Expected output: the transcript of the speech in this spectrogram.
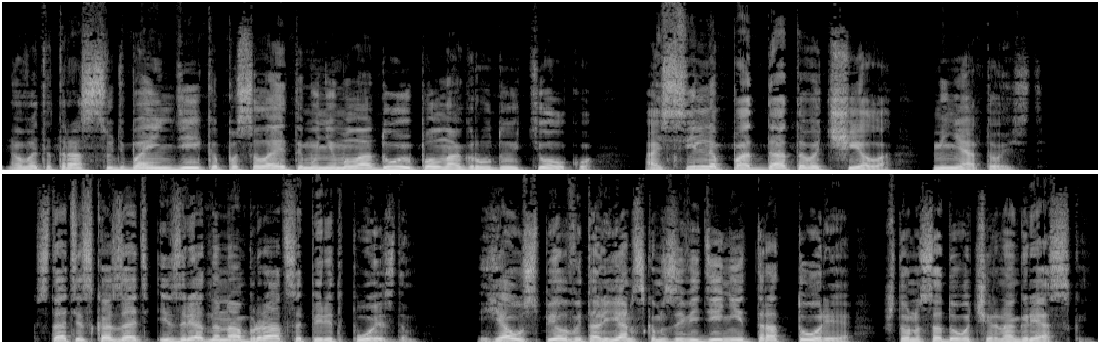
Но в этот раз судьба индейка посылает ему не молодую полногрудую тёлку, а сильно поддатого чела, меня то есть. Кстати сказать, изрядно набраться перед поездом – я успел в итальянском заведении «Траттория», что на Садово-Черногрязской,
